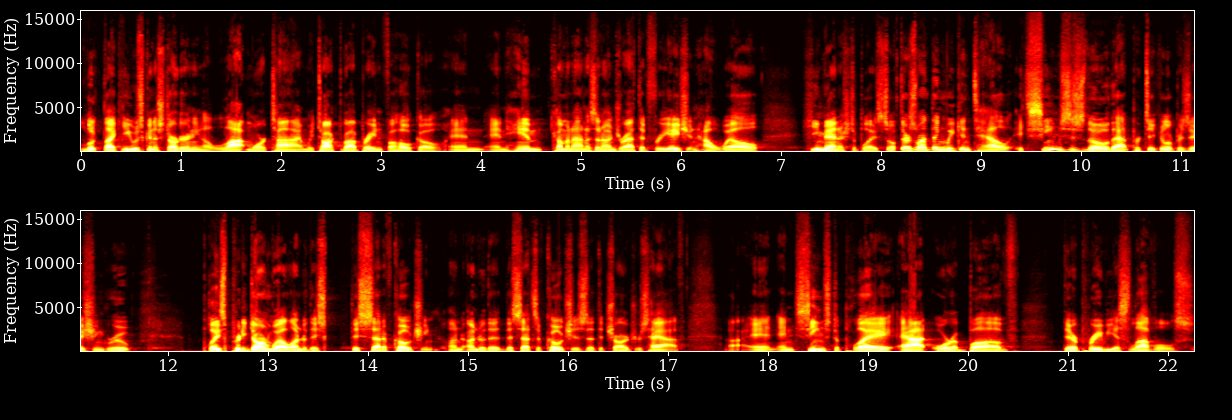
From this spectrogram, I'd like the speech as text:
looked like he was going to start earning a lot more time. We talked about Breiden Fehoko and and him coming on as an undrafted free agent, how well he managed to play. So if there's one thing we can tell, it seems as though that particular position group plays pretty darn well under this this set of coaching, un, under the, the sets of coaches that the Chargers have, uh, and and seems to play at or above their previous levels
